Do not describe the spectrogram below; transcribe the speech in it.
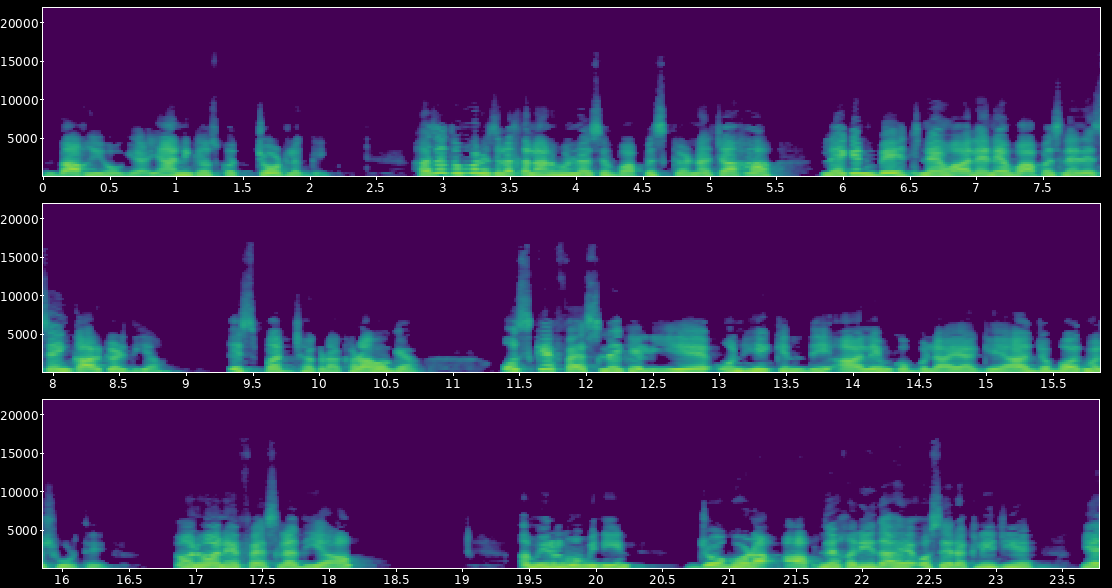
داغی ہو گیا یعنی کہ اس کو چوٹ لگ گئی۔ حضرت عمر رضی اللہ تعالیٰ عنہ نے اسے واپس کرنا چاہا، لیکن بیچنے والے نے واپس لینے سے انکار کر دیا۔ اس پر جھگڑا کھڑا ہو گیا۔ اس کے فیصلے کے لیے انہی کندی عالم کو بلایا گیا جو بہت مشہور تھے۔ انہوں نے فیصلہ دیا، امیر المومنین، جو گھوڑا آپ نے خریدا ہے اسے رکھ لیجیے۔ یا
